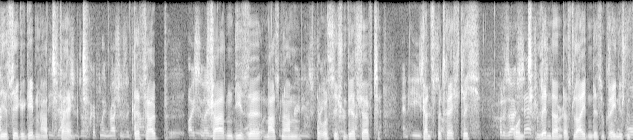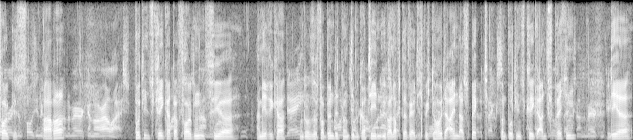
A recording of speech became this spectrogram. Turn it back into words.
die es je gegeben hat, verhängt. Deshalb schaden diese Maßnahmen der russischen Wirtschaft ganz beträchtlich und lindern das Leiden des ukrainischen Volkes. Aber Putins Krieg hat auch Folgen für Amerika und unsere Verbündeten und Demokratien überall auf der Welt. Ich möchte heute einen Aspekt von Putins Krieg ansprechen, der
